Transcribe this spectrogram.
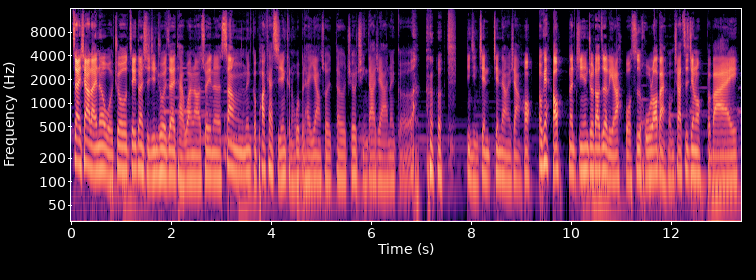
再下来呢，我就这段时间就会在台湾啦，所以呢，上那个 Podcast 时间可能会不太一样，所以都就请大家那个。呵呵敬请见见谅一下哈，OK，好，那今天就到这里了，我是胡老板，我们下次见喽，拜拜。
